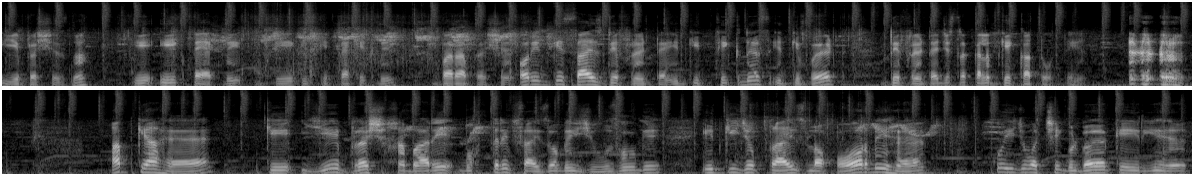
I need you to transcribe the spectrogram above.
ये ब्रशेज़ ना। ये एक पैक में एक इसके पैकेट में बड़ा ब्रश है। और इनके साइज़ डिफरेंट है। इनकी थिकनेस इनकी वर्थ डिफरेंट है, जिस तरह कलम के कत होते हैं। अब क्या है कि ये ब्रश हमारे मुख्तलिफ़ साइज़ों में यूज़ होंगे। इनकी जो प्राइस लाहौर में है, कोई जो अच्छे गुलबर्ग के एरिए हैं,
